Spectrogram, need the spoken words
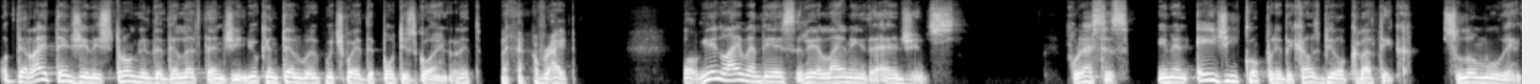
of the right engine is stronger than the left engine, you can tell which way the boat is going, right? right. So realignment is realigning the engines. For instance, in an aging company becomes bureaucratic, slow moving.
